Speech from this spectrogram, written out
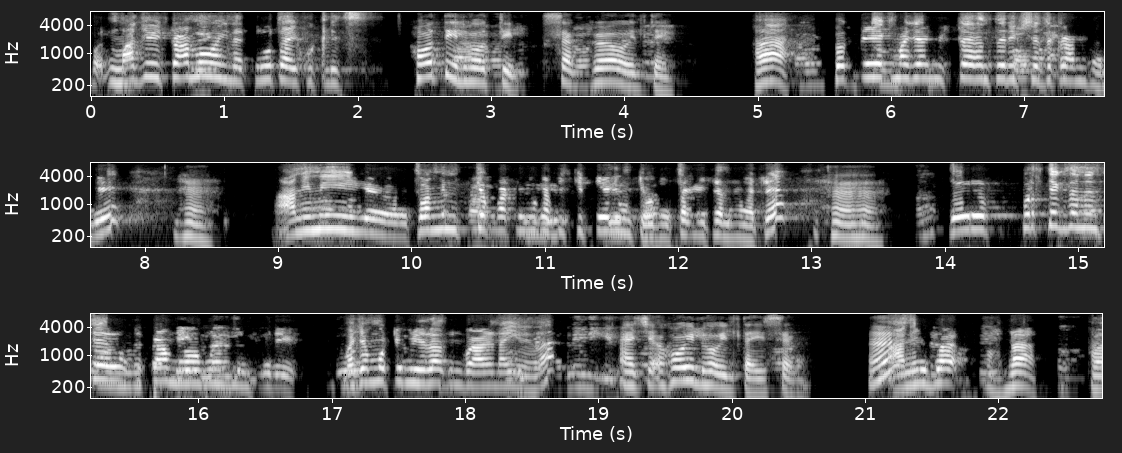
पण माझी कामं होईना तू ताई कुठलीच. होतील होतील. सगळं होईल ते. हा फक्त एक माझ्या मिस्टरांचं रिक्षाचं काम झाले. हा. आणि मी अं, स्वामींच्या पाठीमागे लिहून ठेवलं सगळ्याच्या नावाच्या हा हा. तर प्रत्येक जणांचं काम व्हावं. माझ्या मोठ्या मुलीला अजून बाळ नाही आहे ना? अच्छा होईल होईल ताई सगळं. हा? आणि बा- हा हा.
